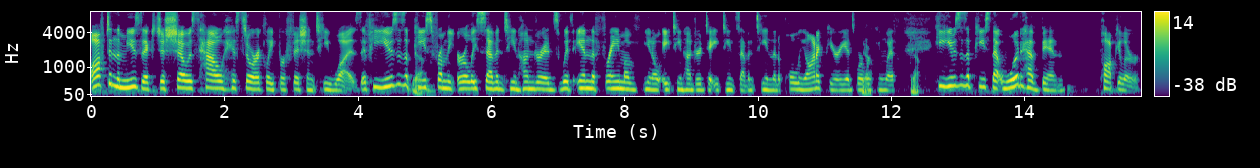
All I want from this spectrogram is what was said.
often the music just shows how historically proficient he was. If he uses a piece yeah. from the early 1700s within the frame of, you know, 1800 to 1817, the Napoleonic periods we're yeah. working with, yeah. he uses a piece that would have been popular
